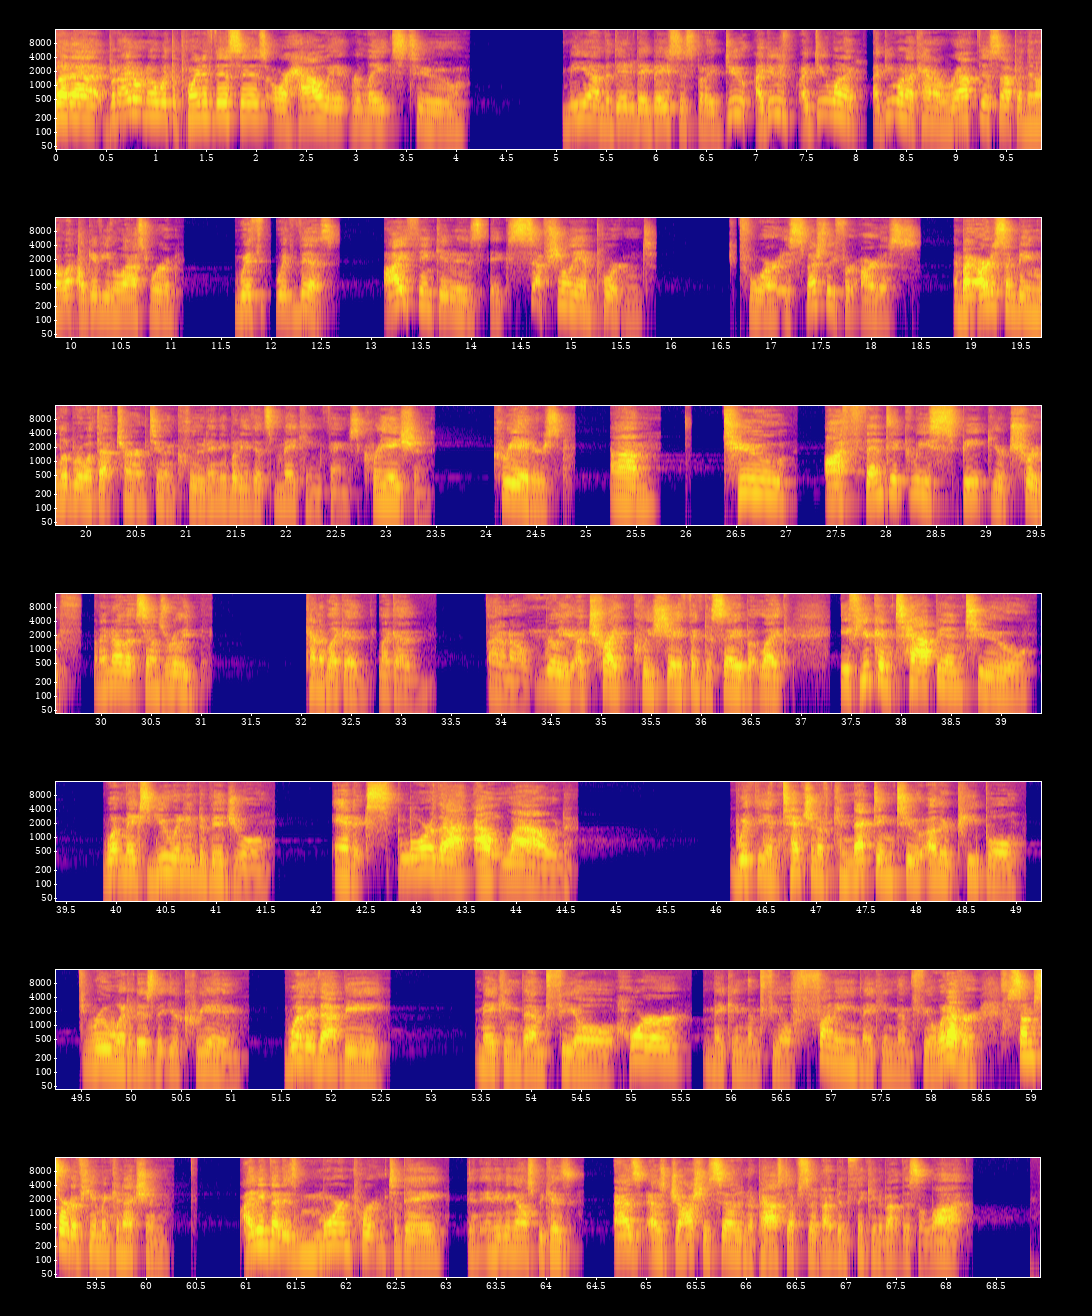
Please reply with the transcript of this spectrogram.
But uh but I don't know what the point of this is or how it relates to me on the day-to-day basis, but I do I do I do want to I do want to kind of wrap this up and then I'll I'll give you the last word with with this. I think it is exceptionally important for especially for artists. And by artists I'm being liberal with that term to include anybody that's making things, creation, creators, um, to authentically speak your truth. And I know that sounds really kind of like a like a I don't know, really a trite cliche thing to say, but like if you can tap into what makes you an individual and explore that out loud with the intention of connecting to other people through what it is that you're creating, whether that be making them feel horror, making them feel funny, making them feel whatever, some sort of human connection. I think that is more important today than anything else because as as Josh has said in a past episode, and I've been thinking about this a lot,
